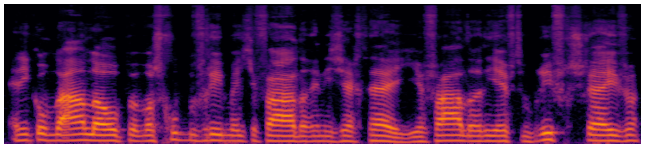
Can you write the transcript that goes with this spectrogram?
En die komt aanlopen, was goed bevriend met je vader. En die zegt, hé, hey, je vader die heeft een brief geschreven.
